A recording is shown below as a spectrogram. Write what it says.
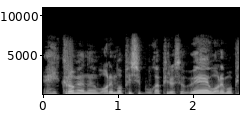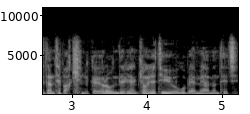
에이, 그러면은 워렌 버핏이 뭐가 필요했어요? 왜 워렌 버핏한테 맡깁니까? 여러분들이 그냥 경제TV 보고 매매하면 되지.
